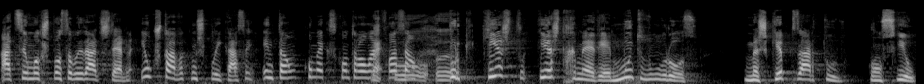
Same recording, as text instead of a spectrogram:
há de ser uma responsabilidade externa. Eu gostava que me explicassem, então, como é que se controla a inflação. Bem, o. Porque que este, que este remédio é muito doloroso, mas que, apesar de tudo, conseguiu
